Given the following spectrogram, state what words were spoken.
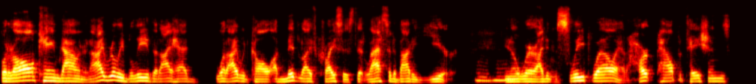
But it all came down. And I really believe that I had what I would call a midlife crisis that lasted about a year, mm-hmm. you know, where I didn't sleep well. I had heart palpitations,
